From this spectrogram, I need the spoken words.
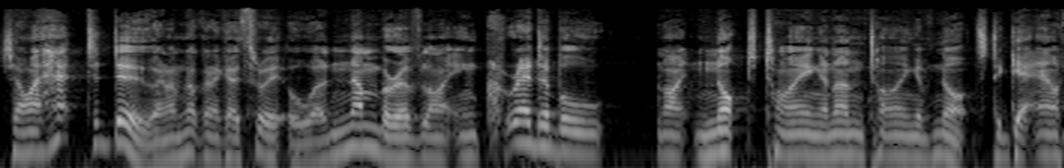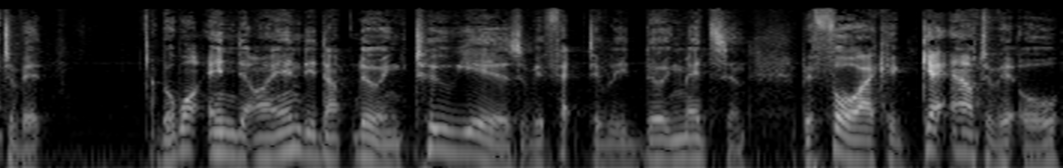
So I had to do, and I'm not going to go through it all, a number of like incredible like knot tying and untying of knots to get out of it. But what end, I ended up doing two years of effectively doing medicine before I could get out of it all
